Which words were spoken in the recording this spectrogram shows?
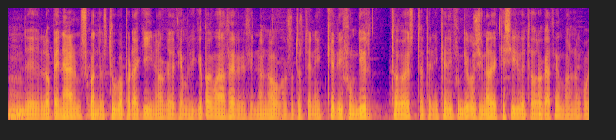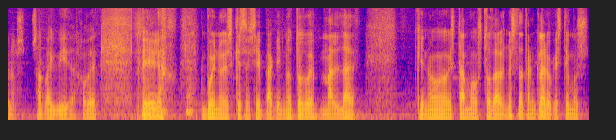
del Open Arms cuando estuvo por aquí, ¿no? Que decíamos, ¿y qué podemos hacer? Decir, no, no, vosotros tenéis que difundir todo esto, tenéis que difundir, porque si no, ¿de qué sirve todo lo que hacemos? ¿no? Bueno, salváis vidas, joder. Pero bueno es que se sepa que no todo es maldad que no estamos toda, no está tan claro que estemos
